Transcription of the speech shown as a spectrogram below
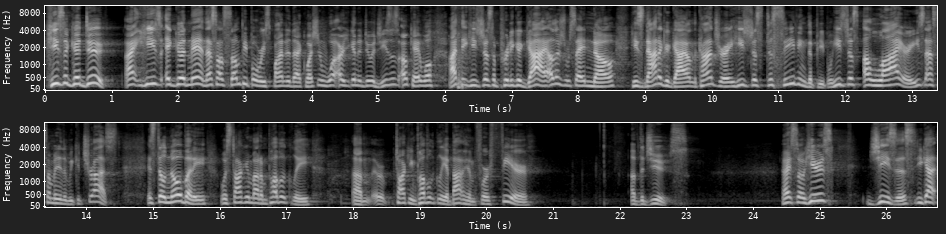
he's a good dude. All right, he's a good man. That's how some people responded to that question. What are you going to do with Jesus? Okay, well, I think he's just a pretty good guy. Others were saying, no, he's not a good guy. On the contrary, he's just deceiving the people. He's just a liar. He's not somebody that we could trust. And still, nobody was talking about him publicly um, talking publicly about him for fear of the Jews. All right, so here's Jesus. You got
